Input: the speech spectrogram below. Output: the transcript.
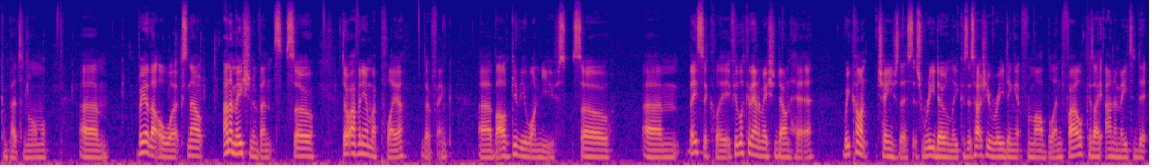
compared to normal. Um, but yeah that all works. Now animation events. So don't have any on my player, don't think, uh, but I'll give you one use. So um, basically, if you look at the animation down here, we can't change this. It's read only because it's actually reading it from our blend file because I animated it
